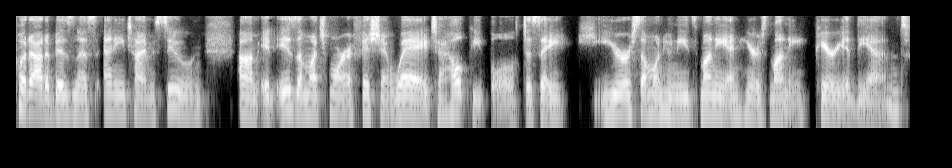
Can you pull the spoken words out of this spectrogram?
put out of business anytime soon. Um, it is a much more efficient way to help people to say, you're someone who needs money and here's money, period, the end.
